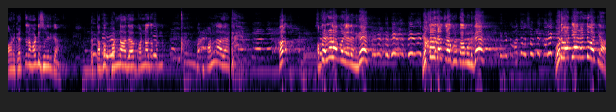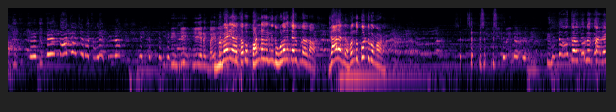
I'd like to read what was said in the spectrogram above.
அவனுக்கு எத்தனை வாட்டி சொல்லியிருக்கேன்? தப்ப பண்ணாத பண்ணாத பண்ண பண்ணாத. அப்புறம் என்னடா மரியாதை எனக்கு? எத்தனை சான்ஸ் கொடுப்பாங்க உனக்கு? ஒரு வாட்டியா ரெண்டு வாட்டியா? எனக்கு பயமா இனிமே நீ தப்பு பண்றதுக்கு இந்த உலகத்துல இருக்கக்கூடாதுடா யாரங்க வந்து கூட்டு போங்க அவனை. தாத்தா சொன்ன கலை.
